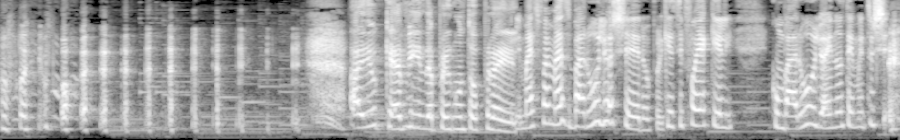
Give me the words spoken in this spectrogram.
foi embora. Aí o Kevin ainda perguntou pra ele. Mas foi mais barulho ou cheiro? Porque se foi aquele com barulho, aí não tem muito cheiro.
